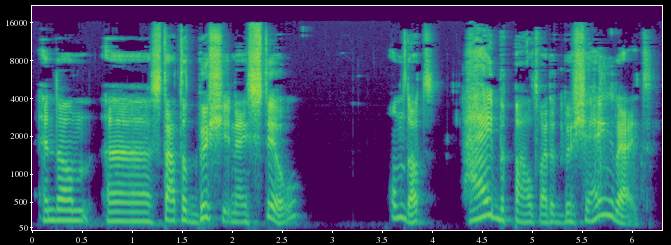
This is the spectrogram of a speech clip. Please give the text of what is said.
En dan uh, staat dat busje ineens stil. Omdat hij bepaalt waar het busje heen rijdt.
